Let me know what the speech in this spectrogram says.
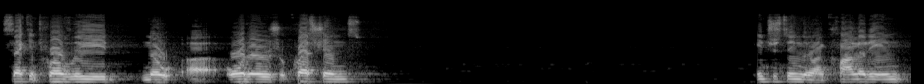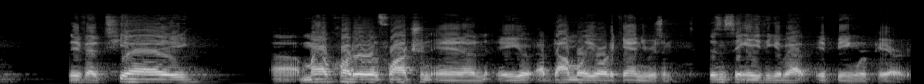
Second 12 lead, no uh, orders or questions. Interesting, they're on clonidine. They've had TA, uh, myocardial infarction, and a abdominal aortic aneurysm. Doesn't say anything about it being repaired.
